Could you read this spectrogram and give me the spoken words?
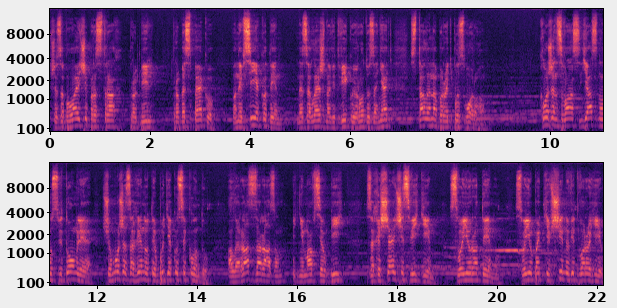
що забуваючи про страх, про біль, про безпеку, вони всі як один, незалежно від віку і роду занять, стали на боротьбу з ворогом. Кожен з вас ясно усвідомлює, що може загинути в будь-яку секунду, але раз за разом піднімався в бій, захищаючи свій дім, свою родину, свою батьківщину від ворогів,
